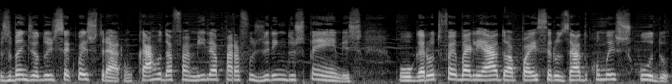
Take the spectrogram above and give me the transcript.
os bandidos sequestraram o carro da família para fugirem dos PMs. O garoto foi baleado após ser usado como escudo.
